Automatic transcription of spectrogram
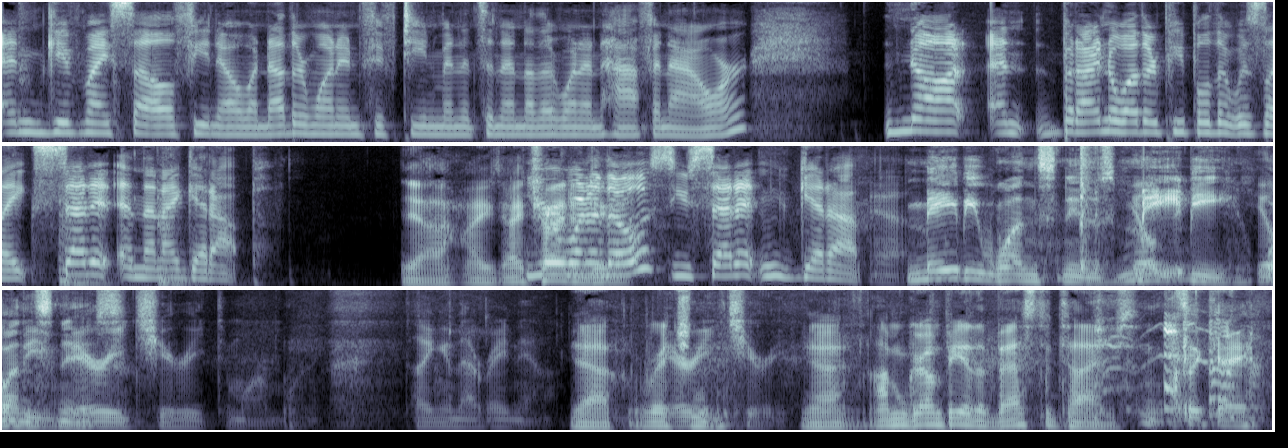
and give myself you know another one in 15 minutes and another one in half an hour. Not and but I know other people that was like set it and then I get up. Yeah, I, I try You're to one do of those. You set it and you get up. Maybe one snooze. He'll be- Maybe he'll one be snooze. very cheery tomorrow morning. Telling you that right now. Yeah, Richard. Very cheery. Yeah, I'm grumpy at the best of times. It's okay.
